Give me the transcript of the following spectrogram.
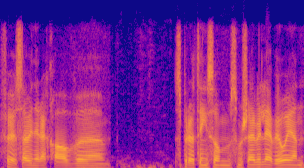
føyer seg inn i rekka av uh, sprø ting som, som, skjer. Vi lever jo i en,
